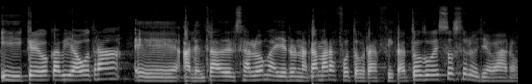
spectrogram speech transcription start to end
Y creo que había otra eh, a la entrada del salón, ahí era una cámara fotográfica. Todo eso se lo llevaron.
